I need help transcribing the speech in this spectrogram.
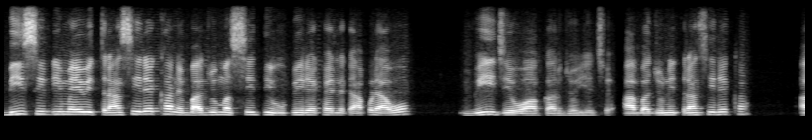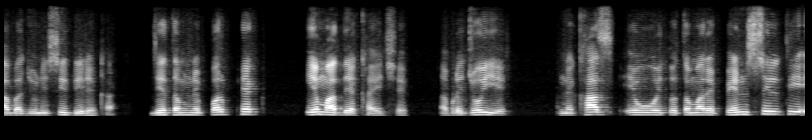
બીસીડીમાં એવી ત્રાસી રેખા ને બાજુમાં સીધી ઊભી રેખા એટલે કે આપણે આવો વી જેવો આકાર જોઈએ છે. આ બાજુની ત્રાસી રેખા, આ બાજુની સીધી રેખા. જે તમને પરફેક્ટ એમાં દેખાય છે. આપણે જોઈએ અને ખાસ એવું હોય તો તમારે પેન્સિલથી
